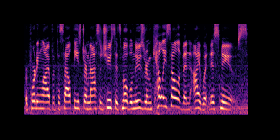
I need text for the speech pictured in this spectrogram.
Reporting live with the Southeastern Massachusetts Mobile Newsroom, Kelly Sullivan, Eyewitness News.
